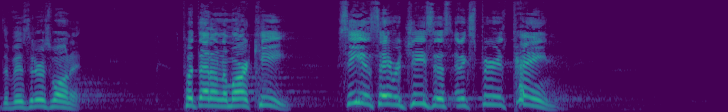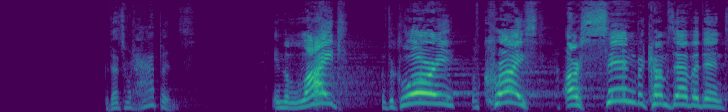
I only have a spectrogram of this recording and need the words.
the visitors, won't it? Let's put that on the marquee. See and savor Jesus and experience pain. But that's what happens. In the light of the glory of Christ, our sin becomes evident.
